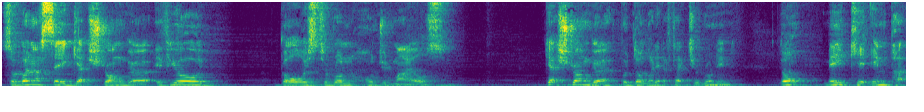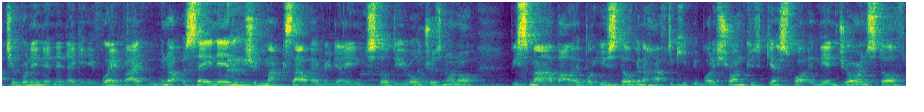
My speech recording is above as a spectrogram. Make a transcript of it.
So when I say get stronger, if your goal is to run 100 miles, get stronger, but don't let it affect your running. Don't make it impact your running in a negative way, right? We're not saying here that you should max out every day and still do your ultras. No, no. Be smart about it, but you're still going to have to keep your body strong because guess what? In the endurance stuff,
